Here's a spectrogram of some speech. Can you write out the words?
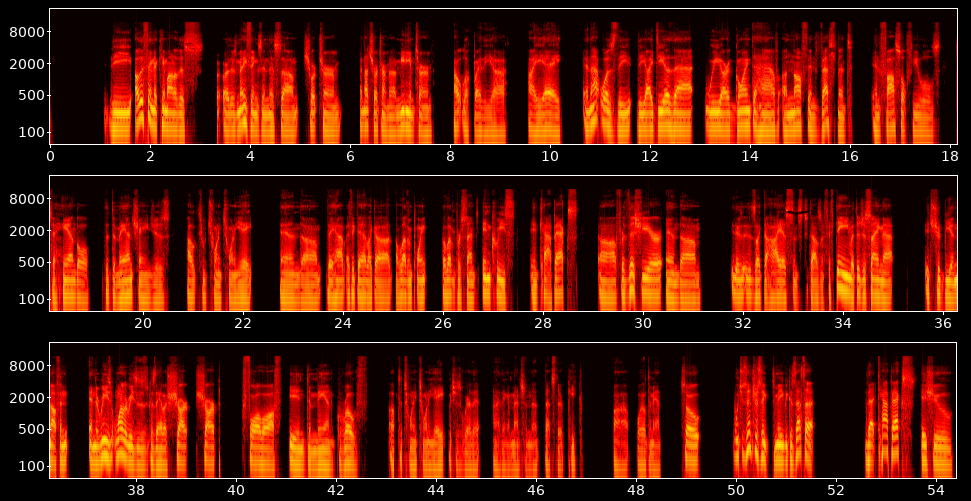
The other thing that came out of this, or there's many things in this um, short term, and not short term, uh, medium term outlook by the uh, IEA, and that was the the idea that we are going to have enough investment in fossil fuels to handle the demand changes out through 2028. And um, they have, I think they had like a 11.11% increase in capex uh, for this year, and um, it's like the highest since 2015. But they're just saying that it should be enough, and and the reason, one of the reasons, is because they have a sharp sharp fall off in demand growth up to 2028, which is where that I think I mentioned that that's their peak uh, oil demand. So, which is interesting to me because that's a that capex issue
